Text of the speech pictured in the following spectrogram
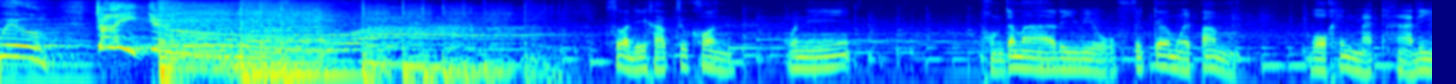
will delete you! สวัสดีครับทุกคน วันนี้ ผมจะมารีวิวฟิกเกอร์มวยปั้ม v o k e n Matt Hardy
